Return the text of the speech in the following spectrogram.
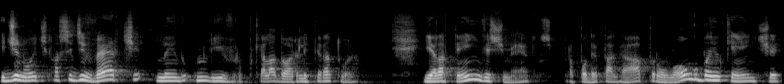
E de noite ela se diverte lendo um livro, porque ela adora literatura. E ela tem investimentos para poder pagar por um longo banho quente,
